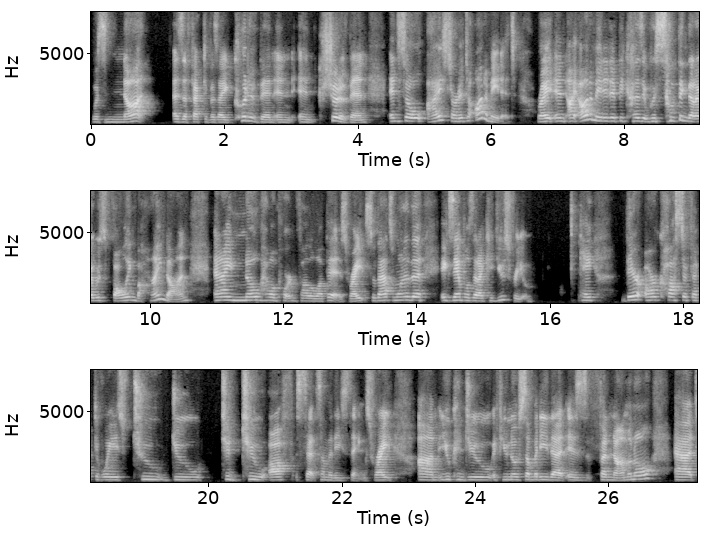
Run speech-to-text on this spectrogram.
was not as effective as I could have been and, and should have been. And so I started to automate it right? And I automated it because it was something that I was falling behind on. And I know how important follow up is, right? So that's one of the examples that I could use for you. Okay. There are cost effective ways to do to to offset some of these things right um, you can do if you know somebody that is phenomenal at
